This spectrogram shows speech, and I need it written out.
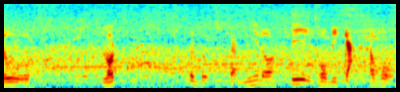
ดูรถแบบนี้เนาะที่โทมิกะครับผม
